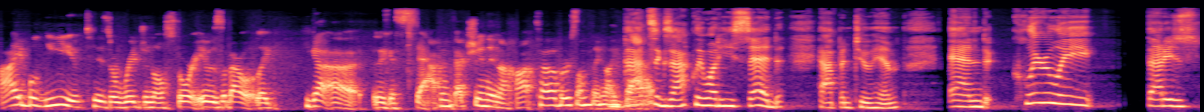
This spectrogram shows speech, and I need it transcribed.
I believed his original story. It was about like he got a like a staph infection in a hot tub or something like That's that. That's exactly what he said happened to him. And clearly that is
